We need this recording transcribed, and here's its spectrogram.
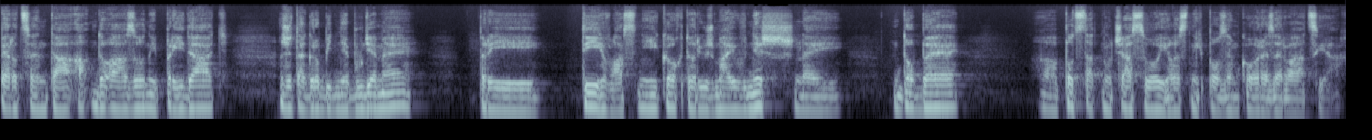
percentá do A-zóny pridať, že tak robiť nebudeme pri tých vlastníkoch, ktorí už majú v dnešnej dobe podstatnú časť svojich lesných pozemkov v rezerváciách.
